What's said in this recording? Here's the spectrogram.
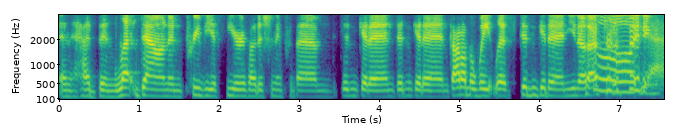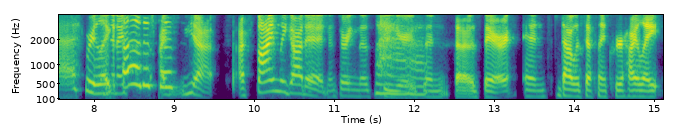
and had been let down in previous years auditioning for them, didn't get in, didn't get in, got on the wait list, didn't get in, you know, that oh, sort of oh, thing. Yeah. We're like, oh, this place. yeah. I finally got in and during those two wow. years and that I was there. And that was definitely a career highlight.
